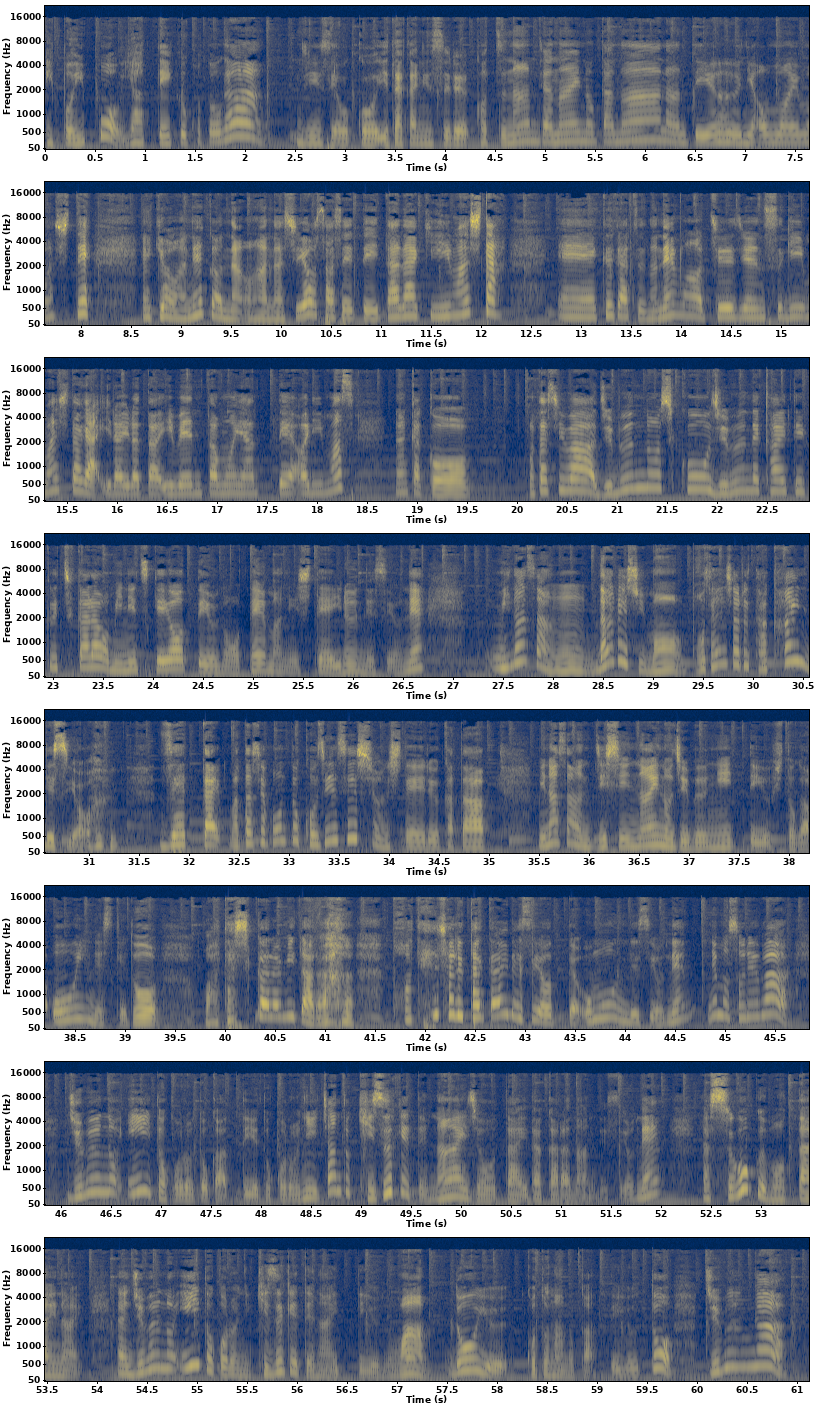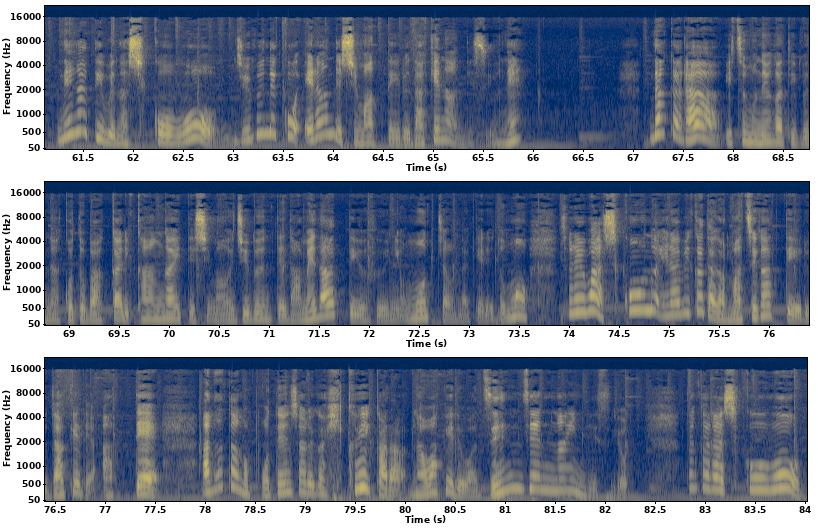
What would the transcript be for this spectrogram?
一歩一歩やっていくことが人生をこう豊かにするコツなんじゃないのかななんていうふうに思いましてえ今日はねこんなお話をさせていただきました。えー、9月のねもう中旬過ぎましたがいろいろとイベントもやっております。なんかこう私は自分の思考を自分で変えていく力を身につけようっていうのをテーマにしているんですよね。皆さん誰しもポテンシャル高いんですよ 絶対私本当個人セッションしている方皆さん自信ないの自分にっていう人が多いんですけど私から見たら ポテンシャル高いですよって思うんですよねでもそれは自分のいいところとかっていうところにちゃんと気づけてない状態だからなんですよね。すごくもったいない。自分のいいところに気づけてないっていうのはどういうことなのかっていうと自分がネガティブな思考を自分でこう選んでしまっているだけなんですよね。だからいつもネガティブなことばっかり考えてしまう自分ってダメだっていうふうに思っちゃうんだけれどもそれは思考の選び方が間違っているだけであってあなたのポテンシャルが低いからなわけでは全然ないんですよ。だから思考を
